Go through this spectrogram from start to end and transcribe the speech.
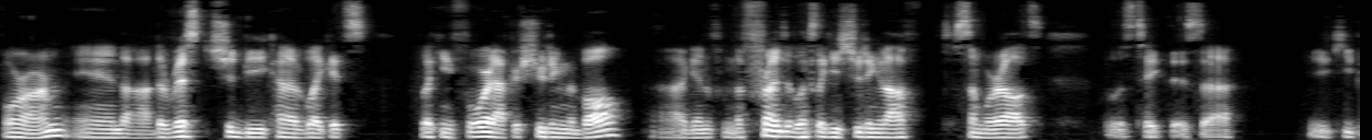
forearm and uh, the wrist should be kind of like it's flicking forward after shooting the ball. Uh, again, from the front, it looks like he's shooting it off to somewhere else But let's take this, uh, you keep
